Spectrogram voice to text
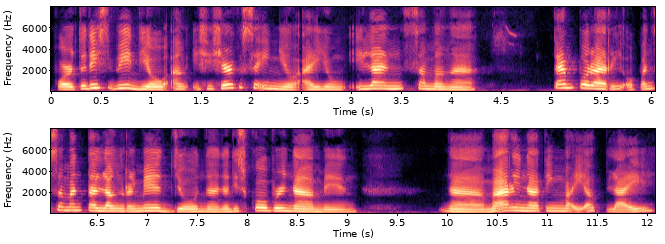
for today's video, ang isi-share ko sa inyo ay yung ilan sa mga temporary o pansamantalang remedyo na na-discover namin na maaari nating mai-apply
